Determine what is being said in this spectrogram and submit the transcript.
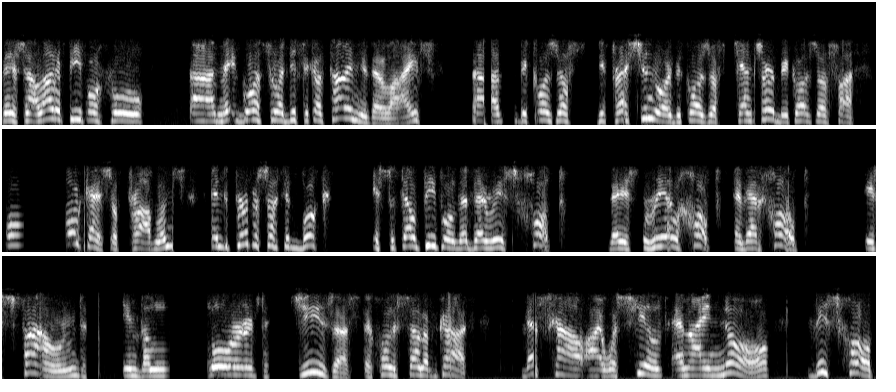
There's a lot of people who uh, may go through a difficult time in their life uh, because of depression or because of cancer, because of uh, all, all kinds of problems. And the purpose of the book is to tell people that there is hope. There is real hope, and that hope is found in the Lord Jesus, the Holy Son of God. That's how I was healed, and I know this hope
